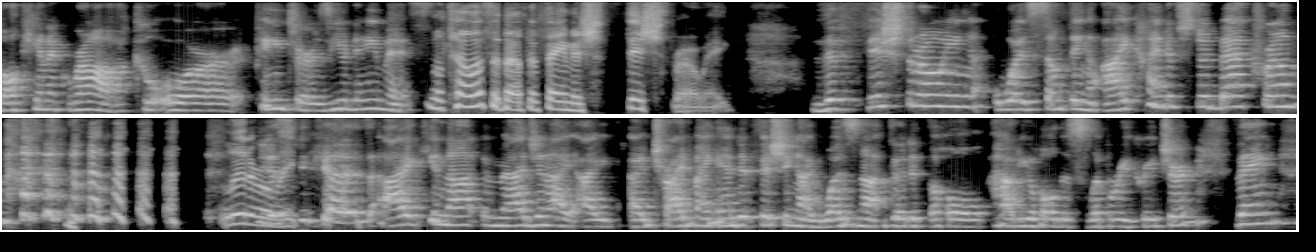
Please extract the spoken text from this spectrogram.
volcanic rock or painters you name it. Well tell us about the famous fish throwing the fish throwing was something I kind of stood back from. Literally. Just because I cannot imagine. I, I I tried my hand at fishing. I was not good at the whole how do you hold a slippery creature thing,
